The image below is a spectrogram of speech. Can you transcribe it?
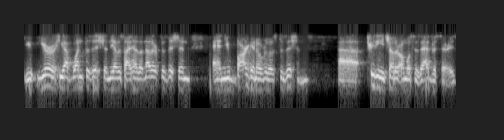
you you're you have one position, the other side has another position, and you bargain over those positions, uh, treating each other almost as adversaries.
